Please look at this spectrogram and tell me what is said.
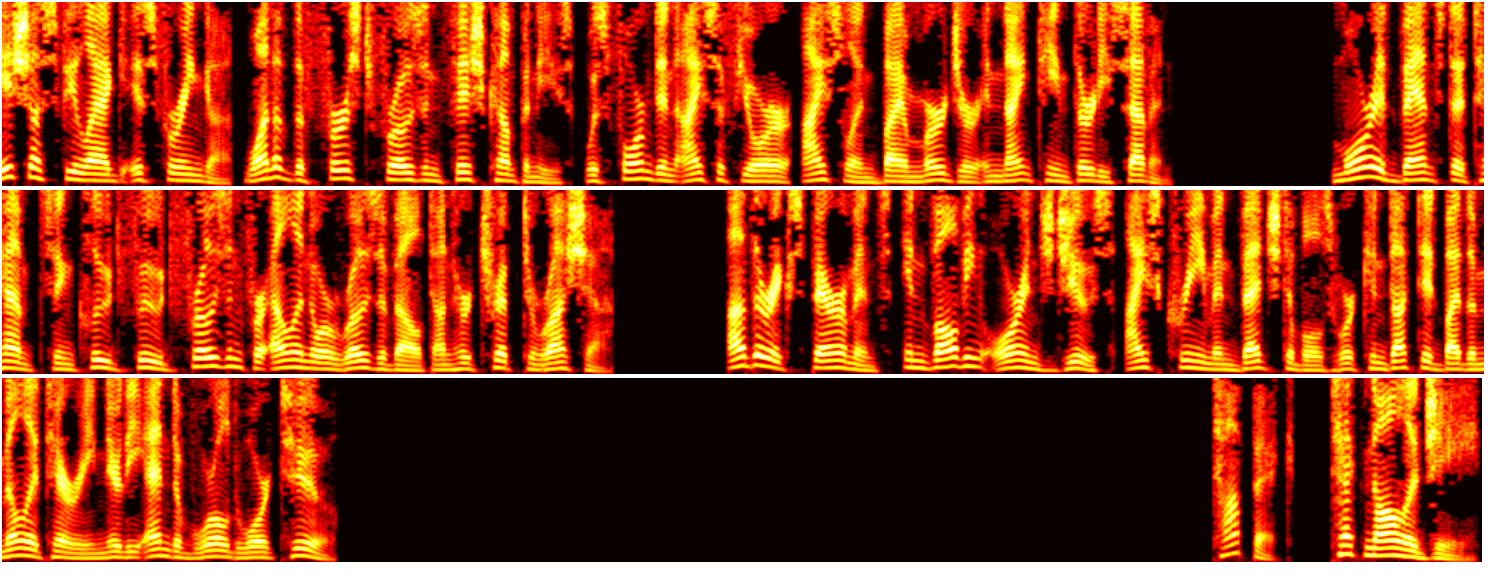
Ísafélag Ísfirðinga, one of the first frozen fish companies, was formed in Ísafjörður, Iceland by a merger in 1937. More advanced attempts include food frozen for Eleanor Roosevelt on her trip to Russia. Other experiments, involving orange juice, ice cream and vegetables were conducted by the military near the end of World War II. Technology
